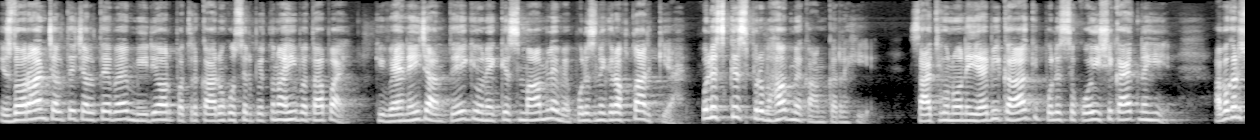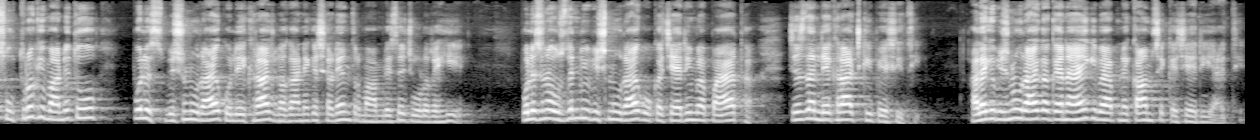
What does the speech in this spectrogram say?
इस दौरान चलते चलते वह मीडिया और पत्रकारों को सिर्फ़ इतना ही बता पाए कि वह नहीं जानते कि उन्हें किस मामले में पुलिस ने गिरफ़्तार किया है। पुलिस किस प्रभाव में काम कर रही है? साथ ही उन्होंने यह भी कहा कि पुलिस से कोई शिकायत नहीं है। अब अगर सूत्रों की माने तो पुलिस विष्णु राय को लेखराज भगाने के षड्यंत्र मामले से जोड़ रही है। पुलिस ने उस दिन भी विष्णु राय को कचहरी में पाया था, जिस दिन लेखराज की पेशी थी। हालाँकि विष्णु राय का कहना है कि वह अपने काम से कचहरी आए थे।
